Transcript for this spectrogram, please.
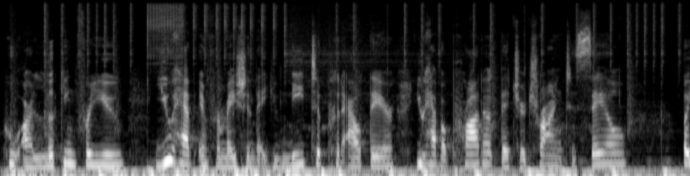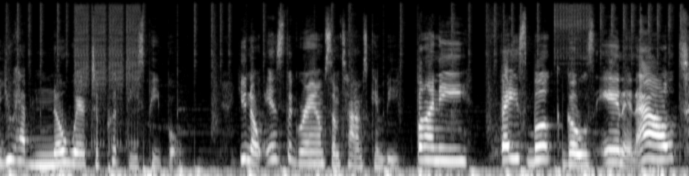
who are looking for you. You have information that you need to put out there. You have a product that you're trying to sell, but you have nowhere to put these people. You know, Instagram sometimes can be funny, Facebook goes in and out.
